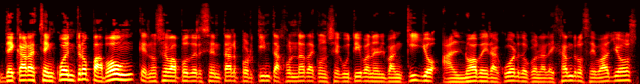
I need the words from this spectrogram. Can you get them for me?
De cara a este encuentro, Pavón, que no se va a poder sentar por quinta jornada consecutiva en el banquillo al no haber acuerdo con Alejandro Ceballos,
